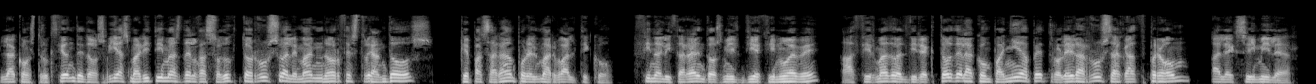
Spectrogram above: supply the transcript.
la construcción de dos vías marítimas del gasoducto ruso-alemán Nord Stream 2, que pasarán por el mar Báltico, finalizará en 2019, ha afirmado el director de la compañía petrolera rusa Gazprom, Alexei Miller.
